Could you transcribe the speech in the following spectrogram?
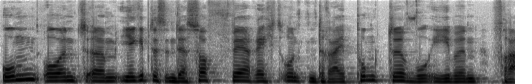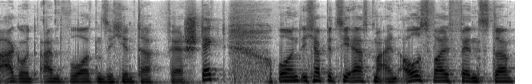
um und ähm, hier gibt es in der Software rechts unten drei Punkte, wo eben Frage und Antworten sich hinter versteckt. Und ich habe jetzt hier erstmal ein Auswahlfenster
